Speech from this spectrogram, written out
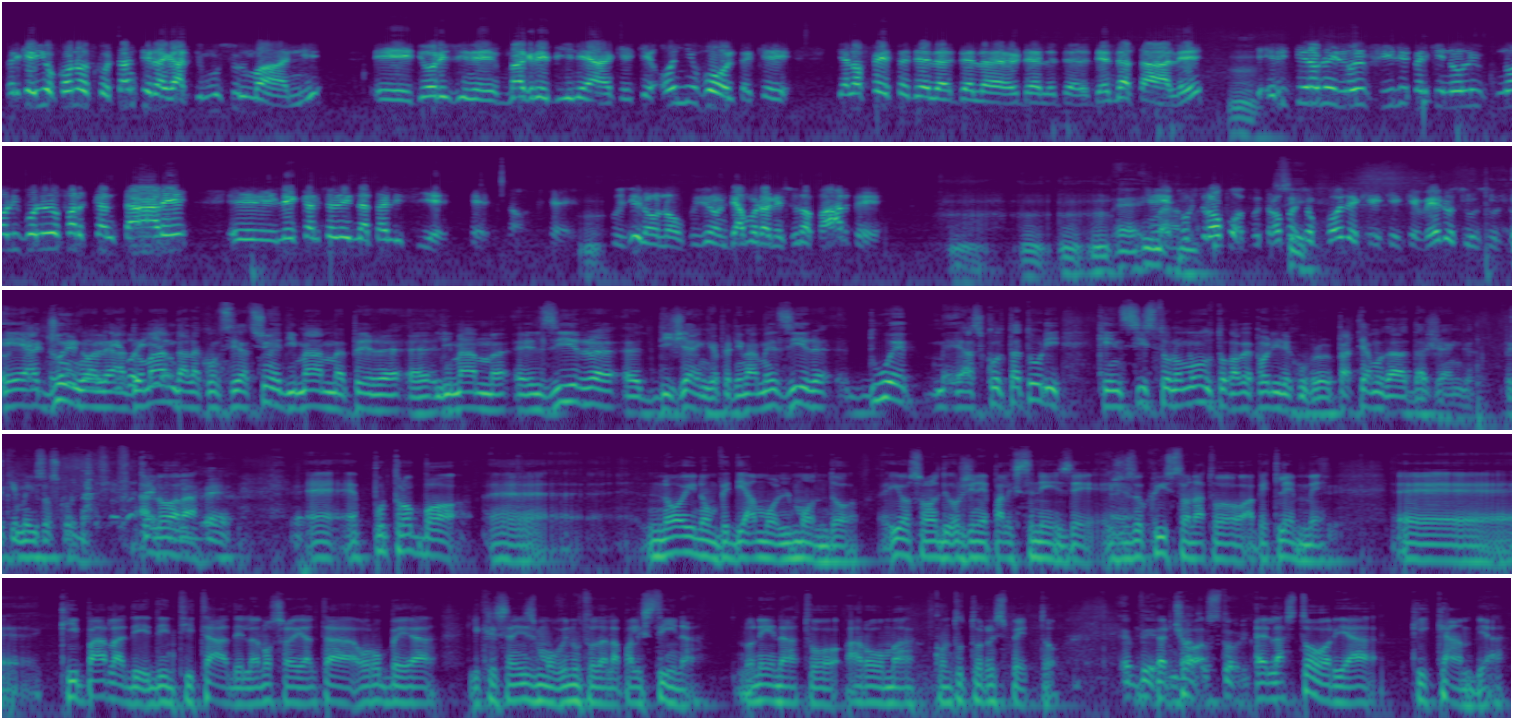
perché io conosco tanti ragazzi musulmani eh, di origine magrebine anche, che ogni volta che c'è la festa del, del, del, del Natale mm. ritirano i loro figli perché non li, non li vogliono far cantare eh, le canzoni natalizie. Eh, no. Così, non, no, così, non, andiamo da nessuna parte. Mm, mm, eh, eh purtroppo, purtroppo sì. sono cose che, che, che vedo sul, sul E aggiungo alla domanda io. la considerazione di Imam per eh, l'imam Elzir, eh, di Geng per l'imam Elzir, due eh, ascoltatori che insistono molto, vabbè poi li recupero, partiamo da, da Geng, perché me li sono scordati. Allora, purtroppo noi non vediamo il mondo. Io sono di origine palestinese, eh. Gesù Cristo è nato a Betlemme. Sì. Eh, chi parla di identità della nostra realtà europea, il cristianesimo è venuto dalla Palestina, non è nato a Roma con tutto il rispetto. È vero, Perciò è, la storia che cambia,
